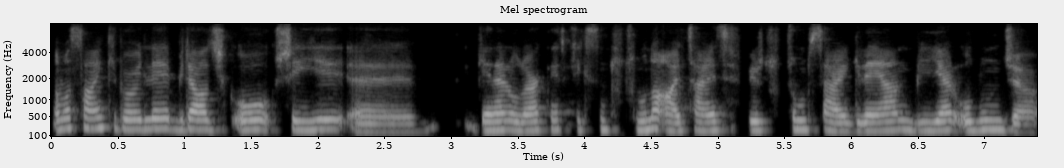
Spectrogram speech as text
Ama sanki böyle birazcık o şeyi e, genel olarak Netflix'in tutumuna alternatif bir tutum sergileyen bir yer olunca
